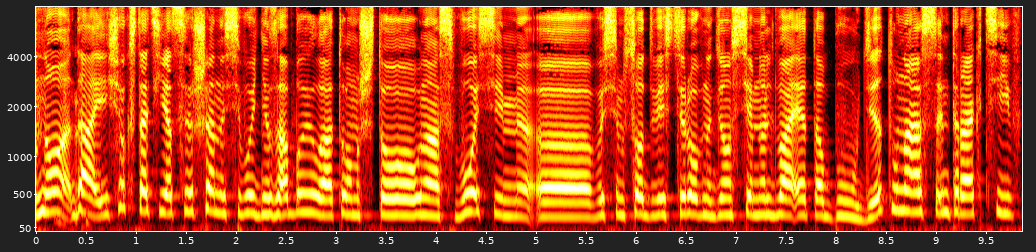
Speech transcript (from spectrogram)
Но но, да, еще, кстати, я совершенно сегодня забыла о том, что у нас 8 800 200 ровно 9702 это будет у нас интерактив,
